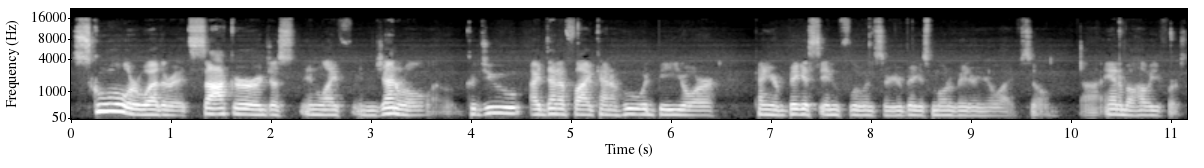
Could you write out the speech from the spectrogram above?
school or whether it's soccer or just in life in general, could you identify kind of who would be your kind of your biggest influence or your biggest motivator in your life? So, uh, Anabel, how about you first?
